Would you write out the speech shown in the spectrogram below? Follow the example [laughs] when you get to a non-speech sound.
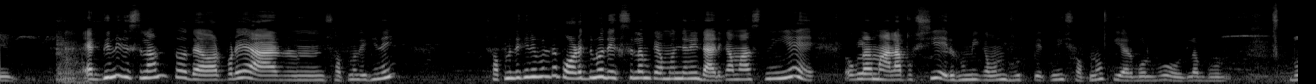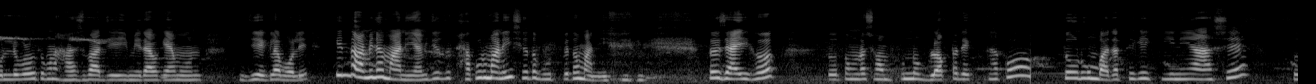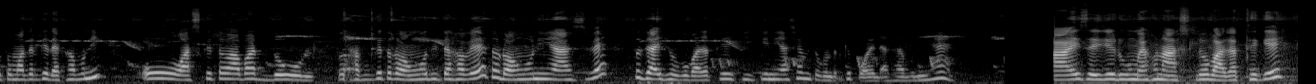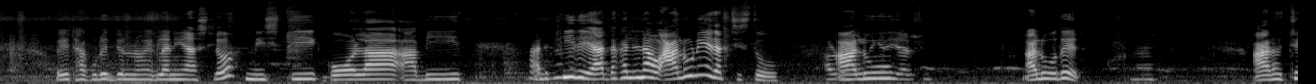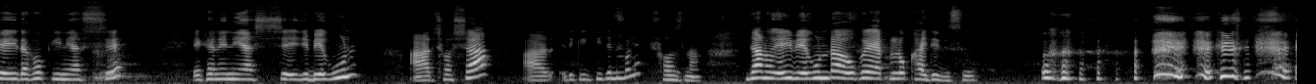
একদিনই দিছিলাম, তো দেওয়ার পরে আর স্বপ্ন দেখি নেই। স্বপ্ন দেখিনি বলতে পরের দিনও দেখছিলাম কেমন জানি ডারকা মাছ নিয়ে, ওগুলার মালা পুষিয়ে এরকমই কেমন ভূত পেতনি স্বপ্ন, কি আর বলব, ওগুলো বল, বললে বলেও তোমার হাসবা যে এই মেয়েরাও কেমন, যে এগুলা বলে। কিন্তু আমি না মানি, আমি যেহেতু ঠাকুর মানি, সে তো ভূত পেতও মানি। তো যাই হোক, তো তোমরা সম্পূর্ণ ব্লগটা দেখতে থাকো। তো রুম বাজার থেকে কী নিয়ে আসে, তো তোমাদেরকে দেখাবো নি ও, আজকে তো আবার দোল, তো ঠাকুরকে তো রঙও দিতে হবে, তো রঙও নিয়ে আসবে। তো যাই হোক বাজার থেকে কী কী নিয়ে আসে আমি তোমাদেরকে পরে দেখাবো নি হ্যাঁ? গাইস এই যে রুম এখন আসলো বাজার থেকে। ওই ঠাকুরের জন্য এগুলা নিয়ে আসলো। মিষ্টি কলা আবির। আর কি রে আর দেখালি না আলু নিয়ে যাচ্ছিস তো? আলু আলু। ওদের? আর হচ্ছে এই দেখো কি নিয়ে আসছে। এখানে নিয়ে আসছে এই যে বেগুন আর শসা আর এদিকে কি জানি বলে? সজনা। জানো এই বেগুনটা ওকে এক লোক খাইতে দিছে।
